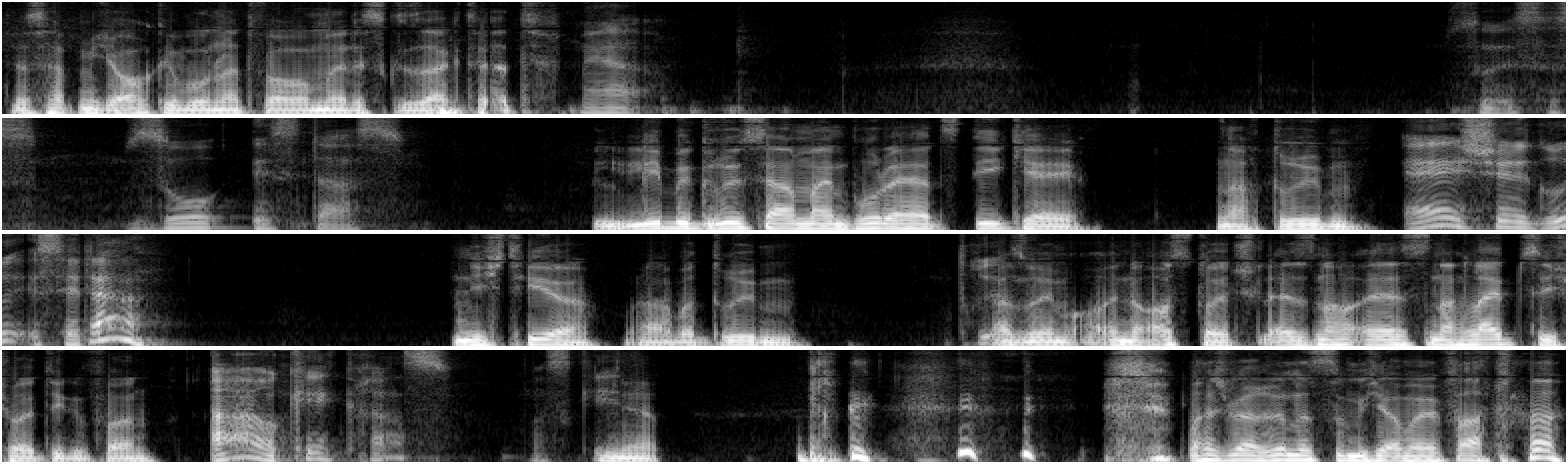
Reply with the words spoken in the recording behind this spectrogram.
Das hat mich auch gewundert, warum er das gesagt hat. ja. So ist es. So ist das. Liebe Grüße an meinen Bruder Herz DK. Nach drüben. Ey, schöne Grüße. Ist der da? Nicht hier, aber drüben. Drüben. Also im, in Ostdeutschland. Er ist, nach, er ist nach Leipzig heute gefahren. ah, okay, krass. Was geht? Ja. Manchmal erinnerst du mich an meinen Vater.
